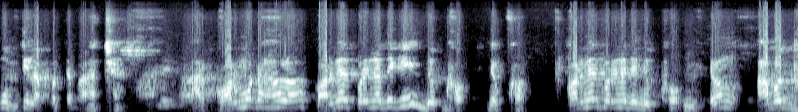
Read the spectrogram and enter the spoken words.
মুক্তি লাভ করতে পারো আচ্ছা। আর কর্মটা হলো কর্মের পরিণতি কি? দুঃখ। দুঃখ। কর্মের পরিণতি দুঃখ এবং আবদ্ধ।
